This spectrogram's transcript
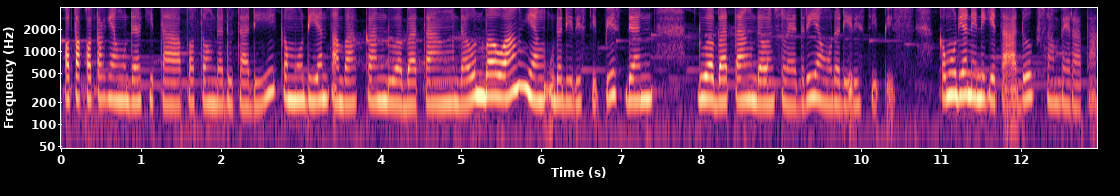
otak-otak yang udah kita potong dadu tadi. Kemudian tambahkan dua batang daun bawang yang udah diiris tipis dan dua batang daun seledri yang udah diiris tipis. Kemudian ini kita aduk sampai rata.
